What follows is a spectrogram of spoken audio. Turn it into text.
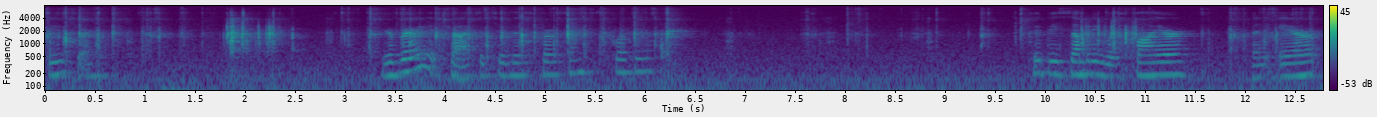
future? You're very attracted to this person, Scorpio. Could be somebody with fire and air.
